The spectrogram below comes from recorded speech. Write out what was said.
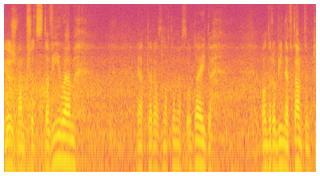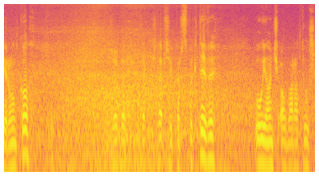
już Wam przedstawiłem. Ja teraz natomiast odejdę odrobinę w tamtym kierunku, żeby z jakiejś lepszej perspektywy ująć oba ratusze.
